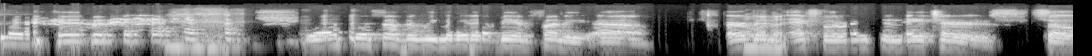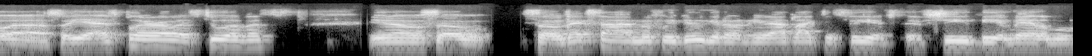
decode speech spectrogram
yeah, that's just something we made up being funny. Uh Urban. Exploration Natures. So uh so yeah, it's plural, it's two of us, you know, so so next time if we do get on here, I'd like to see if if she'd be available.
